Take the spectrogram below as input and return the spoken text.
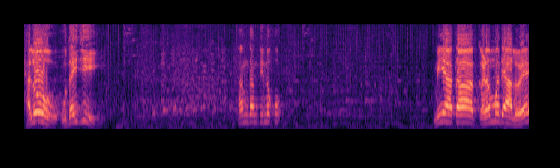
हॅलो उदयजी. थांब थांब ती नको. मी आता कळंबमध्ये आलोय.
